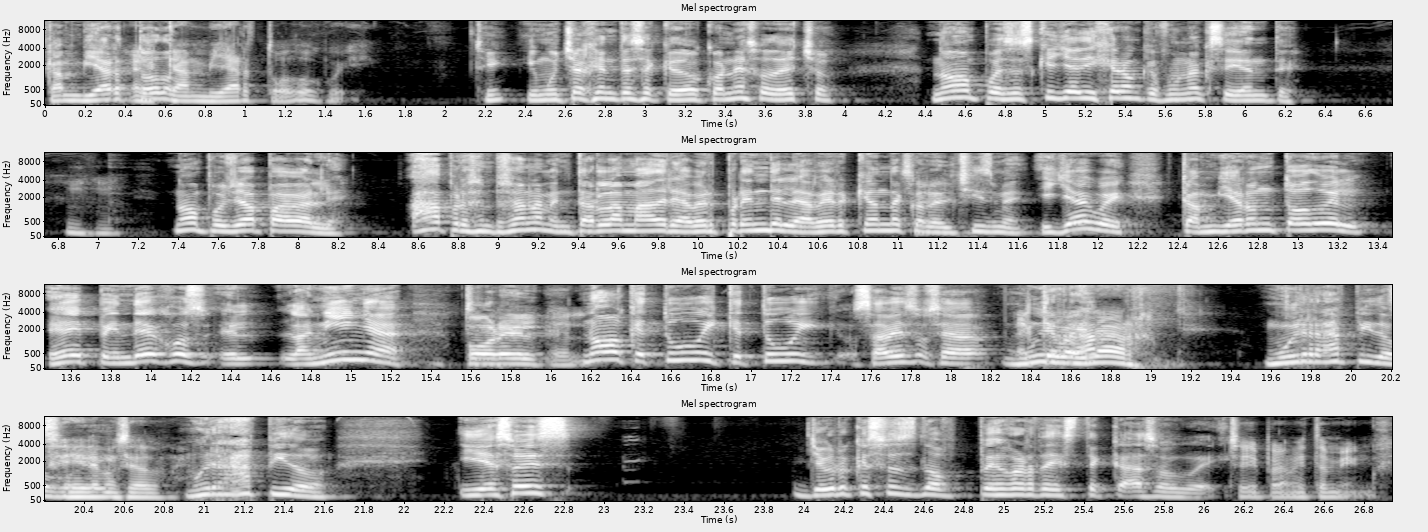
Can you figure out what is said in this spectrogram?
cambiar el todo. cambiar todo, güey. Sí, y mucha gente se quedó con eso, de hecho. No, pues es que ya dijeron que fue un accidente. No, pues ya págale. Ah, pero se empezaron a mentar la madre. A ver, préndele, a ver qué onda con el chisme. Y ya, güey, cambiaron todo el, eh, pendejos, el- la niña, por el, el- no, que tú y que tú, y, ¿sabes? O sea, Hay muy que rap- bailar. Muy rápido, Sí, güey. demasiado, güey. Muy rápido. Y eso es, yo creo que eso es lo peor de este caso, güey. Sí, para mí también, güey.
